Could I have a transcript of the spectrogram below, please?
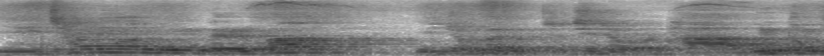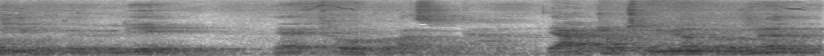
이 창문들과 이쪽은 전체적으로 다 운동 기구들이 네, 들어올 것 같습니다. 양쪽 정면으로는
